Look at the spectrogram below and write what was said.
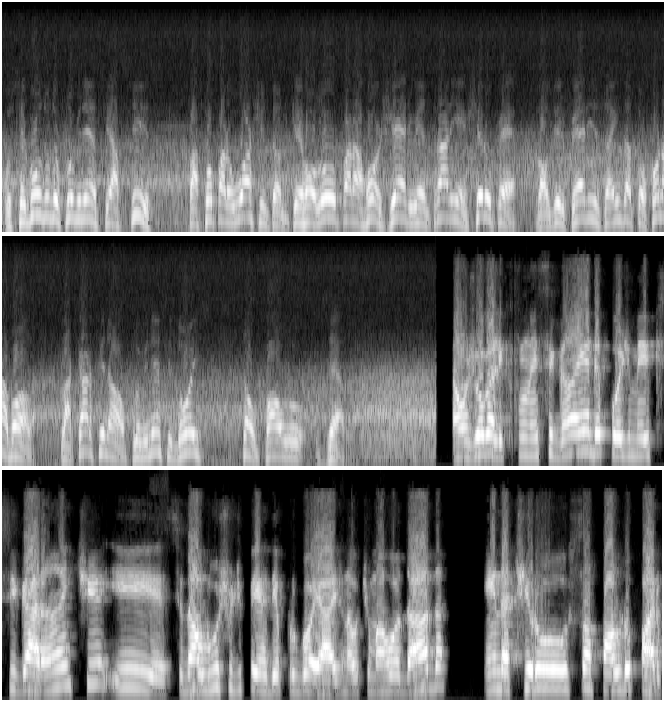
O segundo do Fluminense, Assis, passou para o Washington, que rolou para Rogério entrar e encher o pé. Valdir Pérez ainda tocou na bola. Placar final, Fluminense 2, São Paulo 0. É um jogo ali que o Fluminense ganha, depois meio que se garante e se dá o luxo de perder para o Goiás na última rodada e ainda tira o São Paulo do páreo.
